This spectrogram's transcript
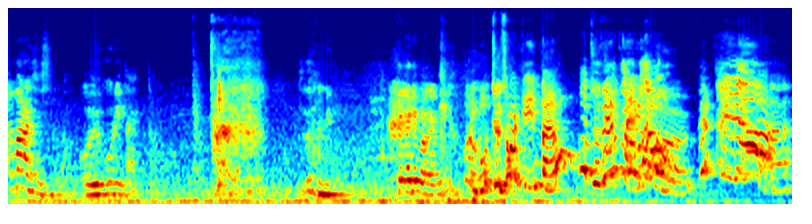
딱 말하시신다. 얼굴이 다 했다. 죄송합니다. 대가리 말게. 아니 뭐 죄송할 게 있나요? 어 죄송해요 팩트야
